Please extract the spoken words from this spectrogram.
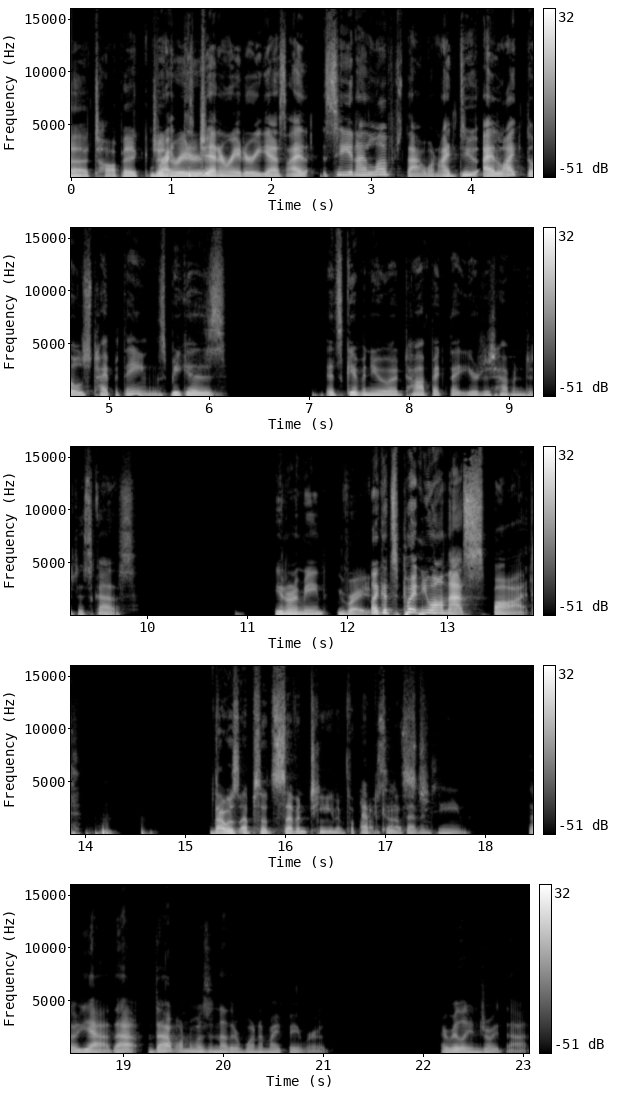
uh topic generator. Right, the generator. Yes, I see, and I loved that one. I do. I like those type of things because it's giving you a topic that you're just having to discuss. You know what I mean? right. Like it's putting you on that spot. that was episode 17 of the podcast. Episode seventeen. So yeah, that that one was another one of my favorites. I really enjoyed that.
